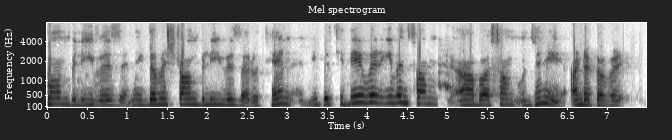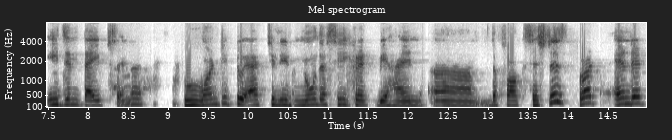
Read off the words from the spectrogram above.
फर्म बिलिभर्स होइन एकदमै स्ट्रङ बिलिभर्सहरू थिएन अनि पछि दे वर इभन सम अब सम हुन्छ नि अन्डर कभर एजेन्ट टाइप्स होइन who wanted to actually know the secret behind um, the Fox sisters, but ended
